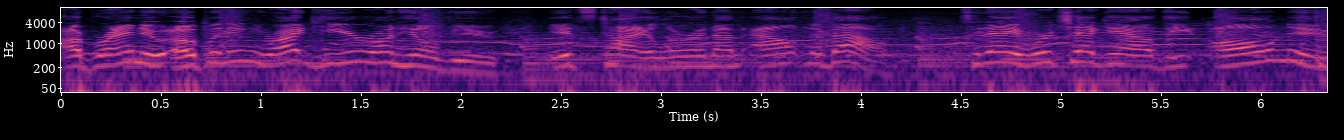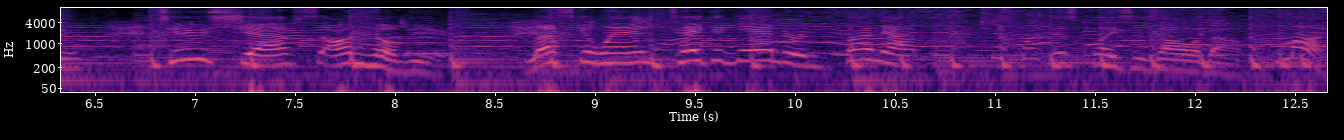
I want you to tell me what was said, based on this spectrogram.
a brand new opening right here on Hillview. It's Tyler, and I'm out and about. Today, we're checking out the all new Two Chefs on Hillview. Let's go in, take a gander, and find out just what this place is all about. Come on.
